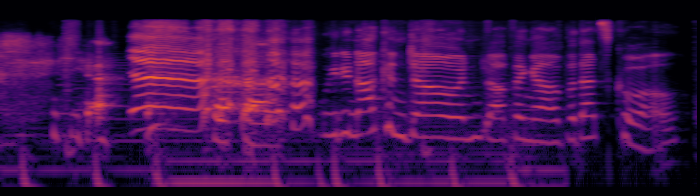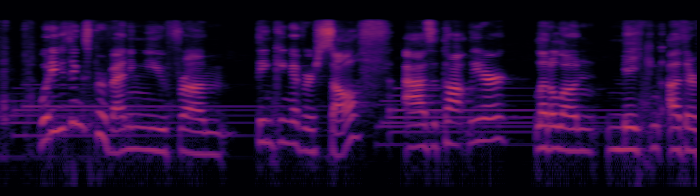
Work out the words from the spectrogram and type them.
yeah. Yeah. Uh, we do not condone dropping out, but that's cool. What do you think is preventing you from thinking of yourself as a thought leader, let alone making other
